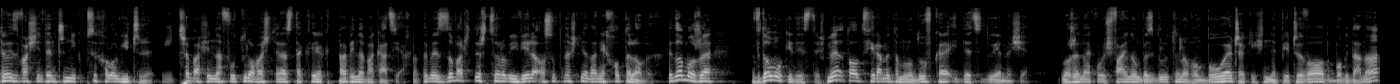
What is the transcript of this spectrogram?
to jest właśnie ten czynnik psychologiczny, że trzeba się nafuturować teraz tak jak prawie na wakacjach. Natomiast zobacz też, co robi wiele osób na śniadaniach hotelowych. Wiadomo, że w domu, kiedy jesteśmy, to otwieramy tą lodówkę i decydujemy się. Może na jakąś fajną, bezglutenową bułę, czy jakieś inne pieczywo od Bogdana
